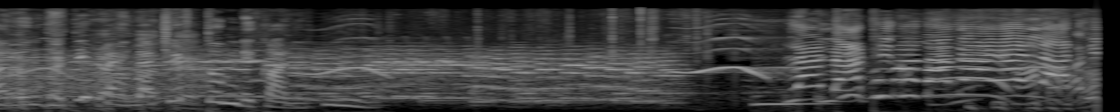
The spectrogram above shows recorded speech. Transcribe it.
अरुंधति पहला चिट तुम निकालो। लाठी घुमाना है लाठी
